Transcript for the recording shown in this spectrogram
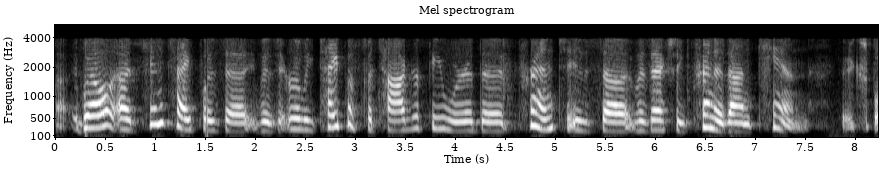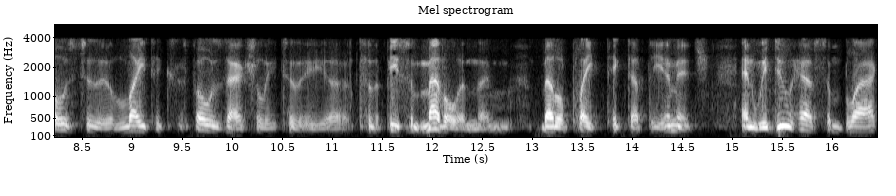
Uh, well, uh, tintype was a was an early type of photography where the print is uh, was actually printed on tin. exposed to the light, exposed actually to the uh, to the piece of metal, and the metal plate picked up the image. And we do have some black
